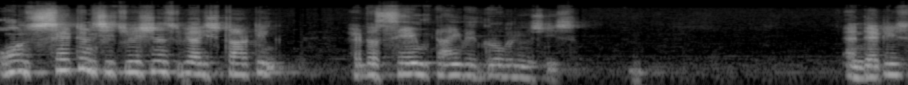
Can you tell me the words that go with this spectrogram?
On certain situations, we are starting at the same time with global universities. And that is,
